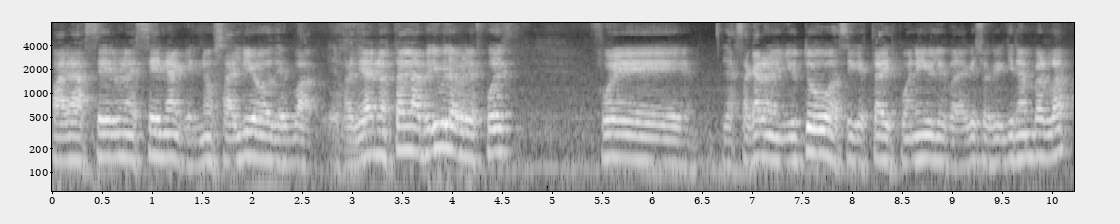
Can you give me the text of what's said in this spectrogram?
para hacer una escena que no salió de en realidad no está en la película pero después fue la sacaron en YouTube así que está disponible para aquellos que quieran verla.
